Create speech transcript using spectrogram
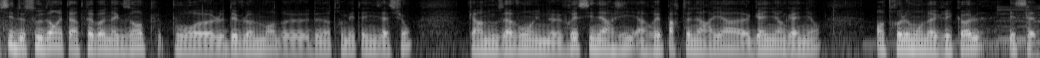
Site de Soudan est un très bon exemple pour euh, le développement de, notre méthanisation car nous avons une vraie synergie, un vrai partenariat euh, gagnant-gagnant entre le monde agricole et CED.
